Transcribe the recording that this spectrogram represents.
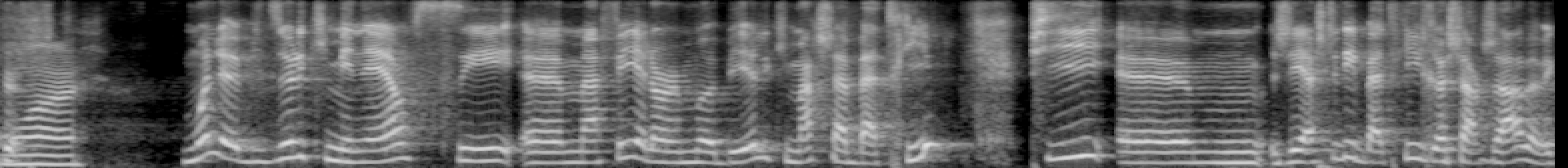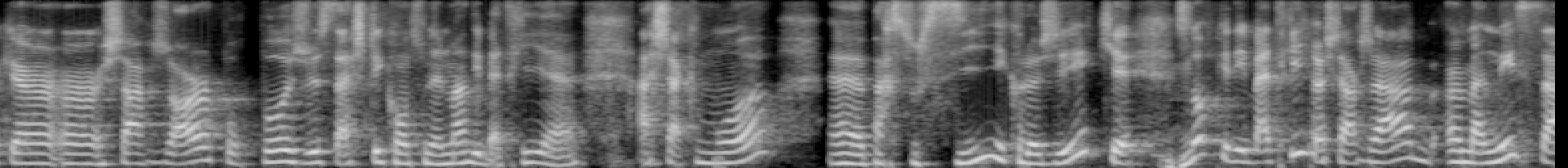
Ouais. Moi, le bidule qui m'énerve, c'est euh, ma fille, elle a un mobile qui marche à batterie. Puis, euh, j'ai acheté des batteries rechargeables avec un, un chargeur pour pas juste acheter continuellement des batteries à, à chaque mois euh, par souci écologique. Sauf que des batteries rechargeables, un moment donné, ça,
